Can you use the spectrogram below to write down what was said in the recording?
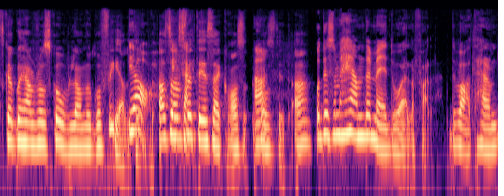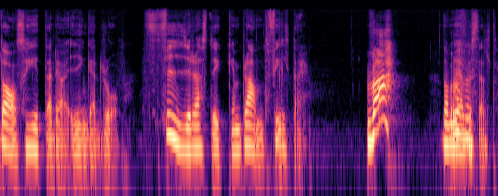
ska gå hem från skolan och gå fel. Ja, typ. Alltså för exakt. att det är så här kons- Ja. konstigt. Ja. Och det som hände mig då i alla fall, det var att häromdagen så hittade jag i en garderob fyra stycken brandfiltar. Va? De har jag beställt.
